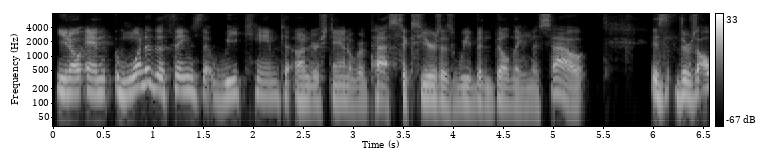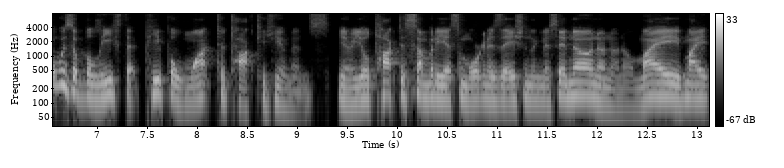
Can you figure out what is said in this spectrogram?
you know and one of the things that we came to understand over the past six years as we've been building this out is there's always a belief that people want to talk to humans. You know, you'll talk to somebody at some organization, they're to say, no, no, no, no. My my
